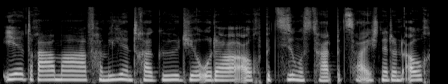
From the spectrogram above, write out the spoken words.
Ehedrama, Familientragödie oder auch Beziehungstat bezeichnet. Und auch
